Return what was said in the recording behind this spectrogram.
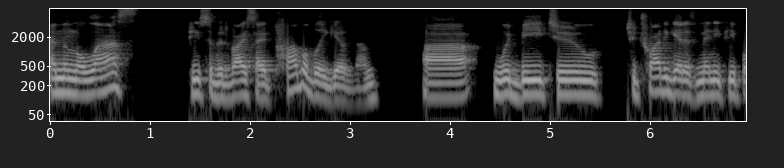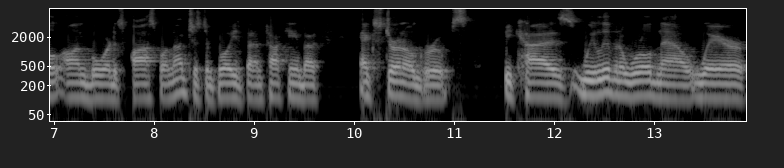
And then the last piece of advice I'd probably give them uh, would be to to try to get as many people on board as possible, not just employees, but I'm talking about external groups, because we live in a world now where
